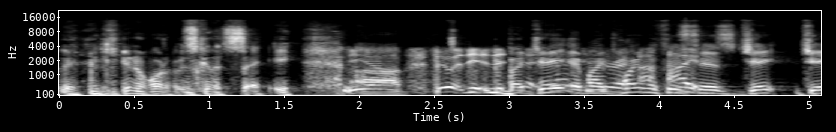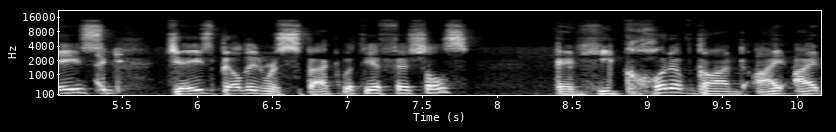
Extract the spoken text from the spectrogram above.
But, you know what I was going to say. Yeah. Uh, but Jay, and my point with this I, is Jay, Jay's, Jay's building respect with the officials and he could have gone. I, I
